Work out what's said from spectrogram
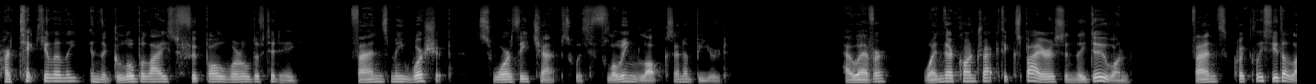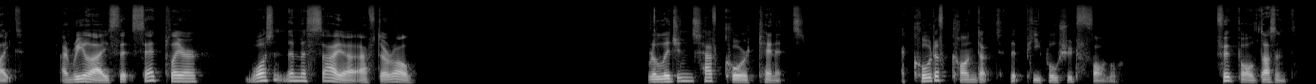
Particularly in the globalized football world of today, fans may worship swarthy chaps with flowing locks and a beard. However, when their contract expires and they do one, fans quickly see the light and realize that said player wasn't the Messiah after all. Religions have core tenets, a code of conduct that people should follow. Football doesn't.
